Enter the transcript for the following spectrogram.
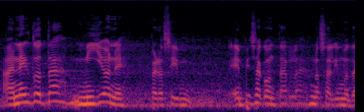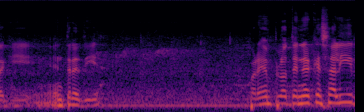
Anécdotas, millones, pero si empiezo a contarlas no salimos de aquí en tres días. Por ejemplo, tener que salir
